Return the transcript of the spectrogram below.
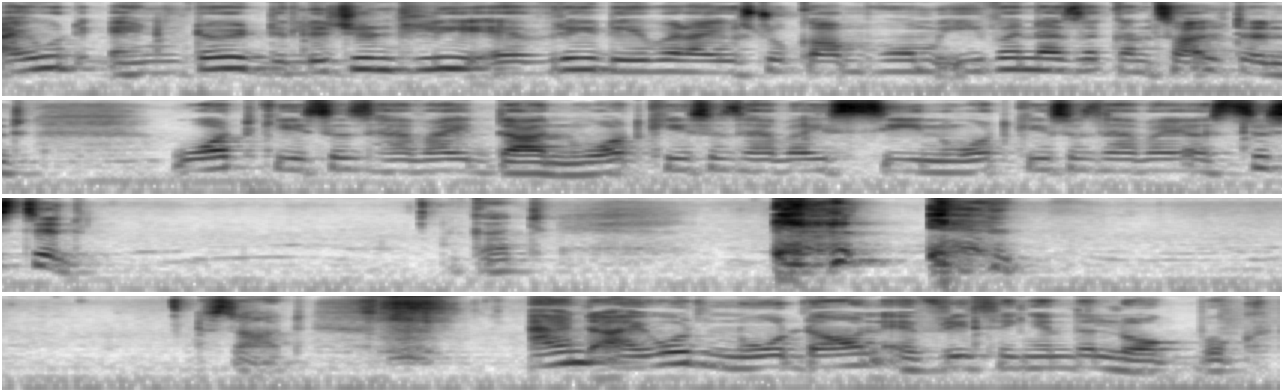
i would enter diligently every day when i used to come home even as a consultant. What cases have i done? What cases have i seen? What cases have i assisted? Cut. Start. And i would note down everything in the logbook.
